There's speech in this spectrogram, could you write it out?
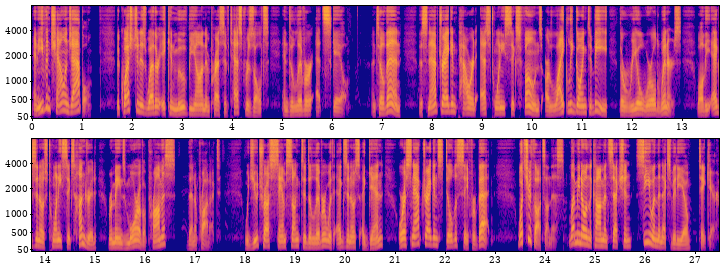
and even challenge Apple. The question is whether it can move beyond impressive test results and deliver at scale. Until then, the Snapdragon-powered S26 phones are likely going to be the real-world winners, while the Exynos 2600 remains more of a promise than a product. Would you trust Samsung to deliver with Exynos again, or is Snapdragon still the safer bet? What's your thoughts on this? Let me know in the comments section. See you in the next video. Take care.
